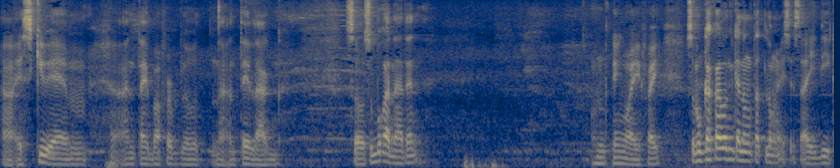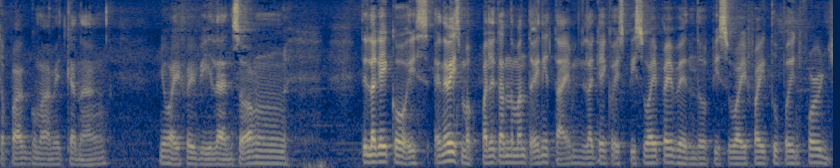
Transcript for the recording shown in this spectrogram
uh, SQM, uh, anti-buffer bloat, na anti-lag. So, subukan natin on king wifi. So, magkakaroon ka ng tatlong SSID kapag gumamit ka ng new wifi VLAN. So, ang nilagay ko is, anyways, mapalitan naman to anytime. Nilagay ko is Piso Wi-Fi Vendo, Piso Wi-Fi 2.4G,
